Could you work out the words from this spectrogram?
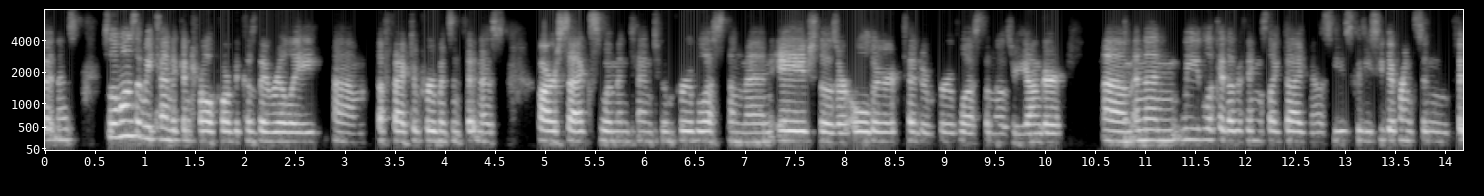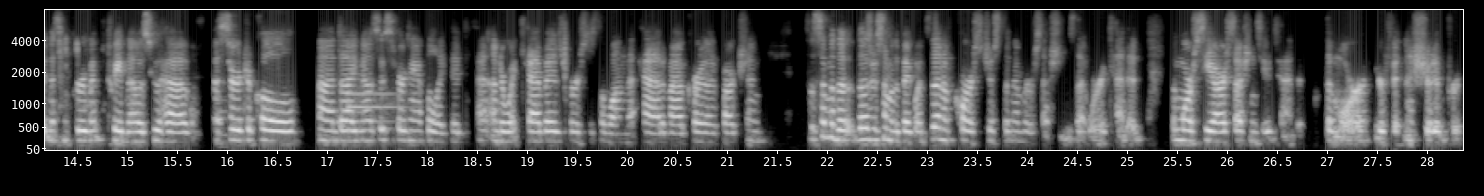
fitness. So the ones that we tend to control for because they really um, affect improvements in fitness are sex. Women tend to improve less than men. Age, those are older, tend to improve less than those are younger. Um, and then we look at other things like diagnoses because you see difference in fitness improvement between those who have a surgical uh, diagnosis, for example, like they underwent CABG versus the one that had a myocardial infarction. So some of the, those are some of the big ones. Then of course, just the number of sessions that were attended. The more CR sessions you attended, the more your fitness should improve.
